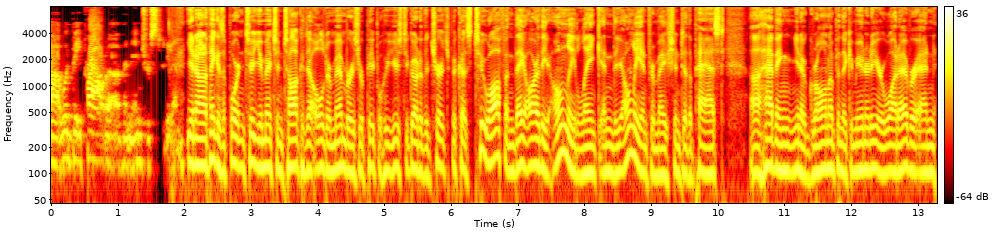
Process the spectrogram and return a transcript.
uh, would be proud of and interested in. You know, I think it's important too. You mentioned talking to older members or people who used to go to the church because too often they are the only link and the only information to the past, uh, having you know grown up in the community or whatever. And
